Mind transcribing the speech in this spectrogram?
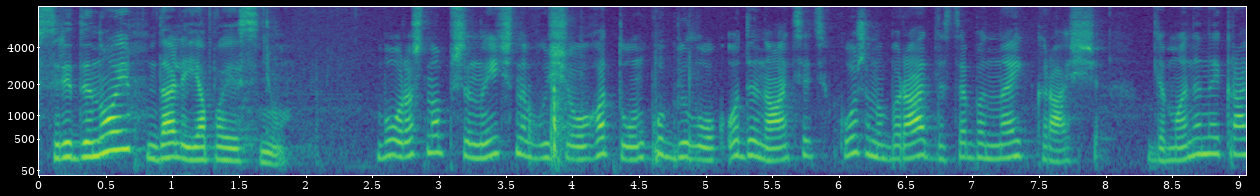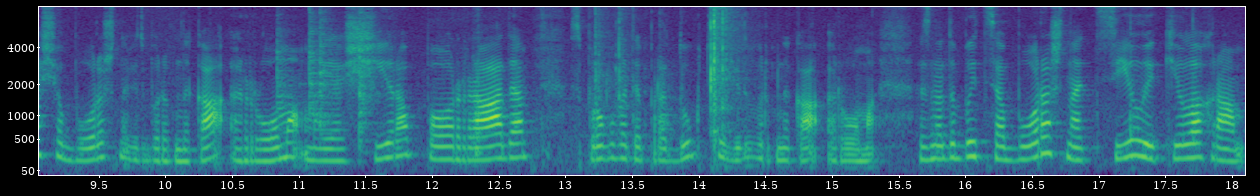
з рідиною, далі я поясню. Борошно пшеничне вищого гатунку, білок 11. Кожен обирає для себе найкраще. Для мене найкраще борошно від виробника Рома. Моя щира порада спробувати продукцію від виробника Рома. Знадобиться борошна цілий кілограм.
